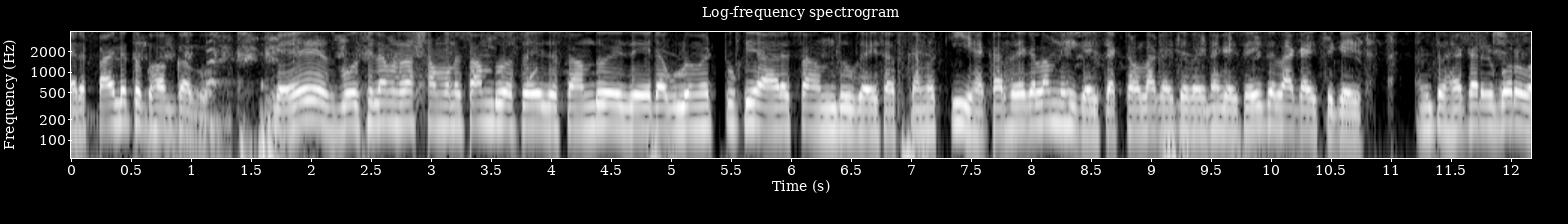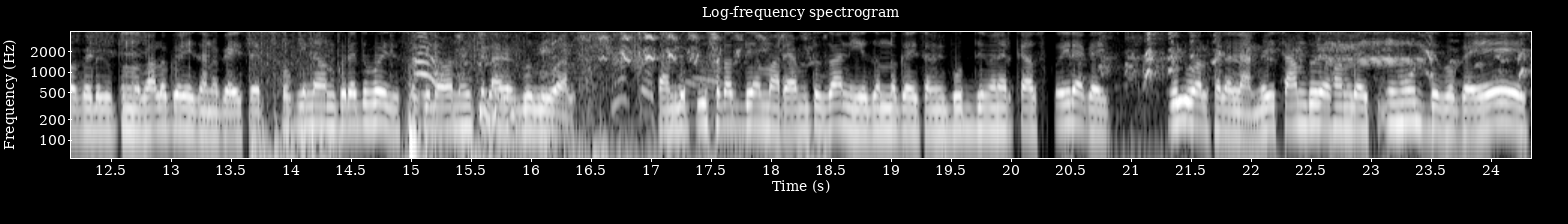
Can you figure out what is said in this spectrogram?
আরে পাইলে তো ঘক গাবো। গেস বলছিলাম সামনে চান্দু আছে, এই যে চান্দু, এই যে এটা বুলুমের টুকি, আরে চান্দু গাইস আজকে আমরা কি হ্যাকার হয়ে গেলাম নাকি গাইস একটাও লাগাইতে পারি না গাইস এই যে লাগাইছি গাইস আমি তো হ্যাকারের বড় বাবা এটা তো তোমরা ভালো করেই জানো গাইস আর সকিনা অন করে দেবো, এই যে সকিনা অন হয়েছে, লাগা গুলুয়াল চান্দু টু শটার দিয়ে মারে, আমি তো জানি, এজন্য গাইস আমি বুদ্ধিমানের কাজ কইরা গাইস গুলুয়াল ফেলালাম এই চান্দুর এখন গাইস ইমুট দেবো গাইস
